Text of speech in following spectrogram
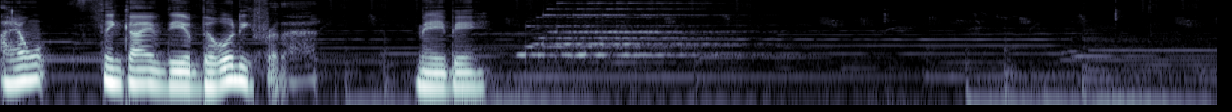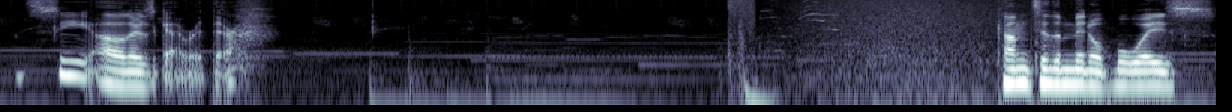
I don't think I have the ability for that. Maybe. Let's see. Oh, there's a guy right there. Come to the middle, boys.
